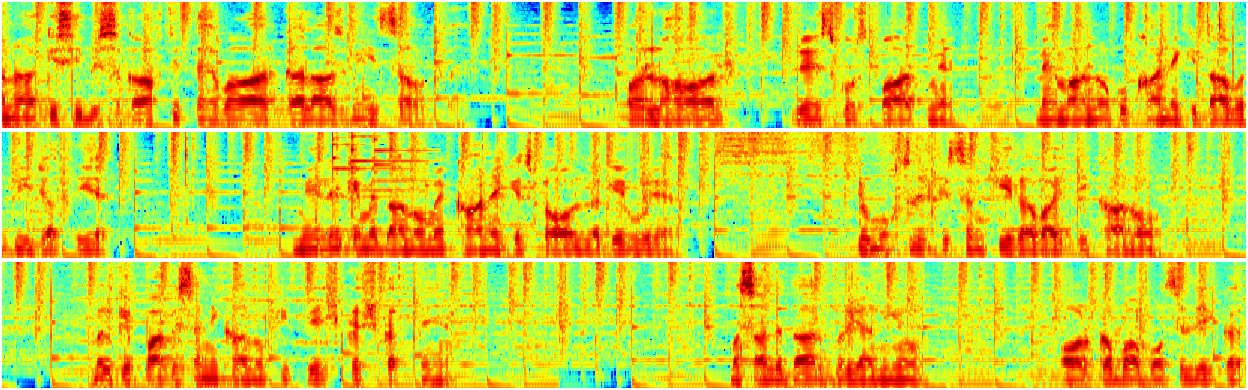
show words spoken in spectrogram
खाना किसी भी सकाफती त्यौहार का लाजमी हिस्सा होता है। और लाहौर रेस कोर्स पार्क में मेहमानों को खाने की दावत दी जाती है। मेले के मैदानों में खाने के स्टॉल लगे हुए हैं, जो मुख्तलिफ़ किस्म की रवायती खानों, बल्कि पाकिस्तानी खानों की पेशकश करते हैं। मसालेदार बिरयानियों और कबाबों से लेकर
